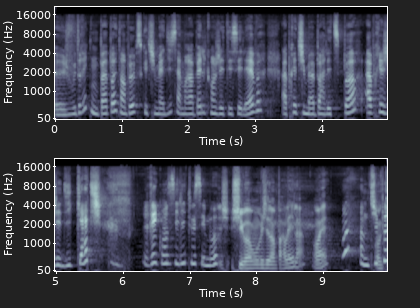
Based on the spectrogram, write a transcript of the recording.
euh, je voudrais qu'on papote un peu parce que tu m'as dit, ça me rappelle quand j'étais célèbre. Après, tu m'as parlé de sport. Après, j'ai dit catch. Réconcilie tous ces mots. Je suis vraiment obligé d'en parler là? Ouais? Un petit peu.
